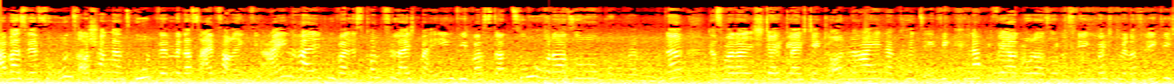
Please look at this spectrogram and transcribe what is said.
Aber es wäre für uns auch schon ganz gut, wenn wir das einfach irgendwie einhalten, weil es kommt vielleicht mal irgendwie was dazu oder so, ne? dass man dann nicht gleich denkt, oh nein, da könnte es irgendwie knapp werden oder so. Deswegen möchten wir das wirklich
